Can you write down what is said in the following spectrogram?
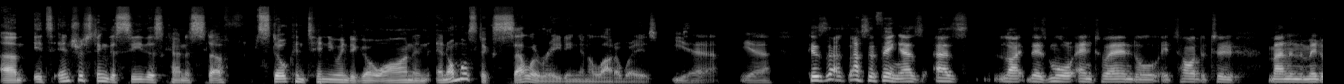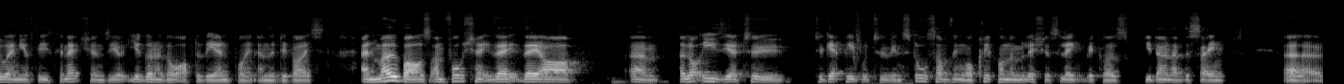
um, it's interesting to see this kind of stuff still continuing to go on and, and almost accelerating in a lot of ways. Yeah, yeah. Because that's that's the thing, as as like there's more end to end, or it's harder to man in the middle any of these connections, you're, you're going to go after the endpoint and the device. And mobiles, unfortunately, they they are um, a lot easier to to get people to install something or click on the malicious link because you don't have the same uh,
